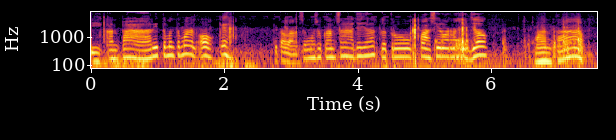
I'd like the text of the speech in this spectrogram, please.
ikan pari, teman-teman. Oke. Kita langsung masukkan saja ya ke truk pasir warna hijau. Mantap.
